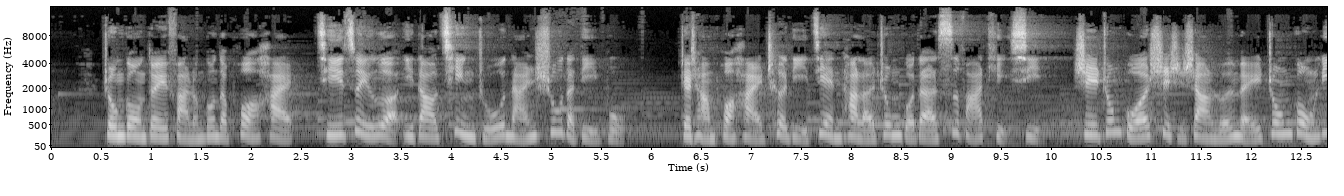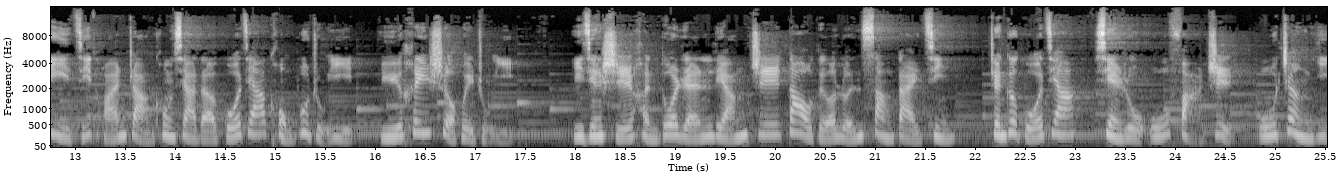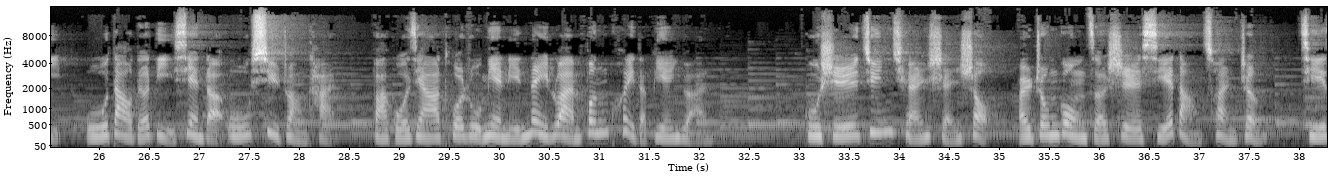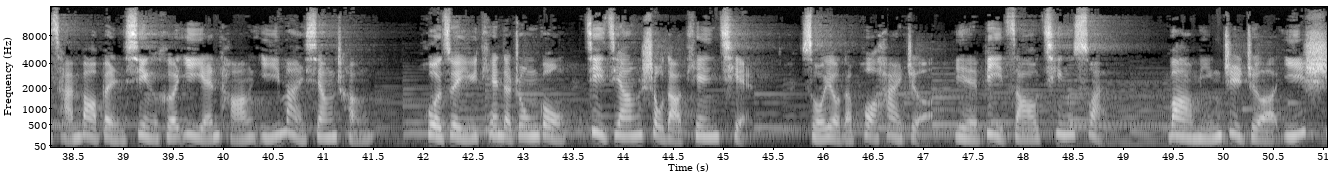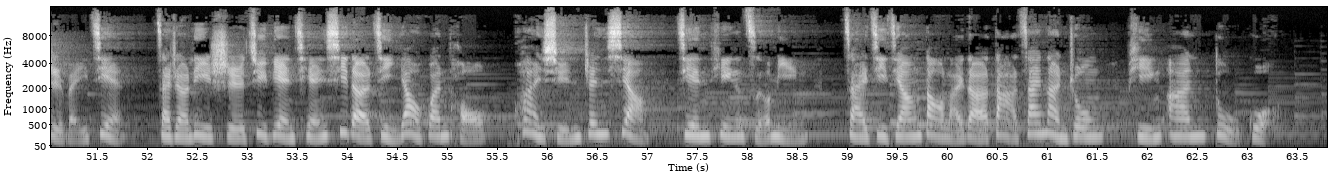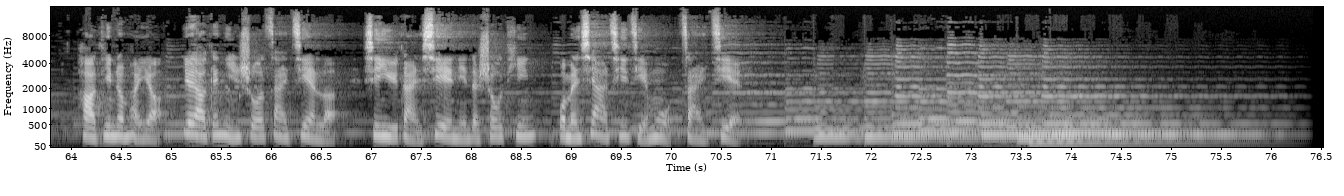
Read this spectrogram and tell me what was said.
中共对法轮功的迫害，其罪恶已到罄竹难书的地步。这场迫害彻底践踏了中国的司法体系，使中国事实上沦为中共利益集团掌控下的国家恐怖主义与黑社会主义，已经使很多人良知道德沦丧殆尽，整个国家陷入无法治、无正义。无道德底线的无序状态，把国家拖入面临内乱崩溃的边缘。古时君权神授，而中共则是邪党篡政，其残暴本性和一言堂一脉相承。获罪于天的中共即将受到天谴，所有的迫害者也必遭清算。望明智者以史为鉴，在这历史巨变前夕的紧要关头。快寻真相，兼听则明，在即将到来的大灾难中平安度过。好，听众朋友，又要跟您说再见了。心语感谢您的收听，我们下期节目再见。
